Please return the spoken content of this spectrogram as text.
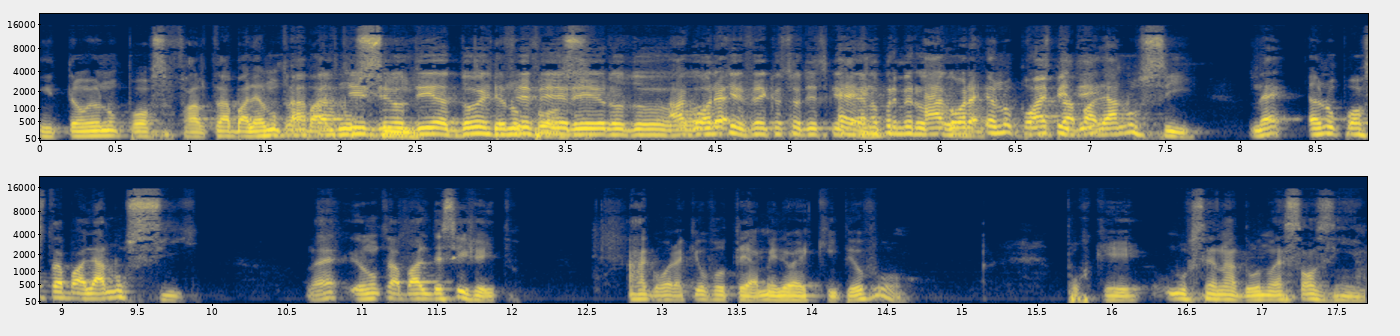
Então eu não posso falar, trabalhar, eu não trabalho no CI. A partir do dia 2 de fevereiro do agora, ano que vem, que o senhor disse que é, no primeiro turno. Agora, eu não posso trabalhar no CI. Né? Eu não posso trabalhar no CI. Né? Eu não trabalho desse jeito. Agora que eu vou ter a melhor equipe, eu vou. Porque no senador não é sozinho.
